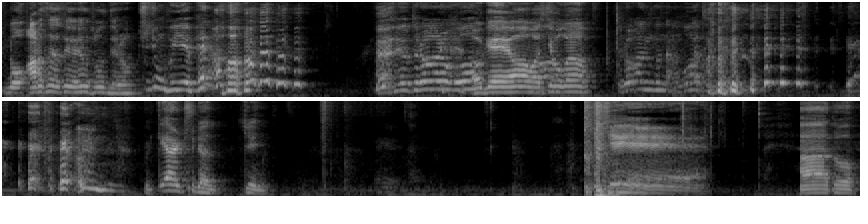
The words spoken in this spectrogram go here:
뭐 알아서 하세요. 형 좋은 대로. 취중 V앱 해? 아, 제요 들어가라고. 오케이 형 맛있게 먹어요. 들어가는 건 나은 거 같은데. 깨알 출연 찐. 찐. 아또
